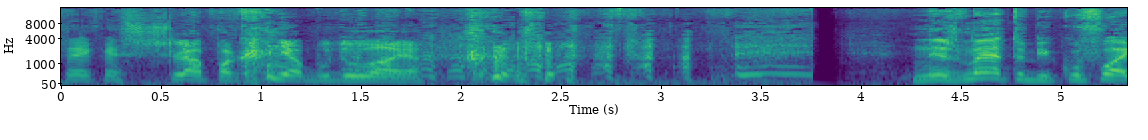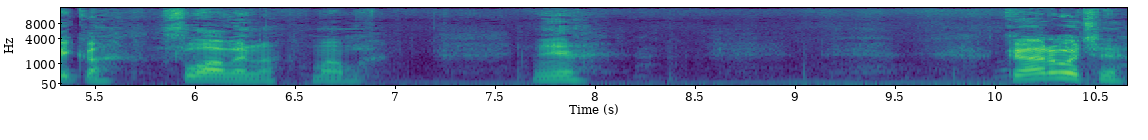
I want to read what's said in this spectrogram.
Це якась шляпа коня будулая. Не жме тобі куфайка славина, мама. Ні. Коротше,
